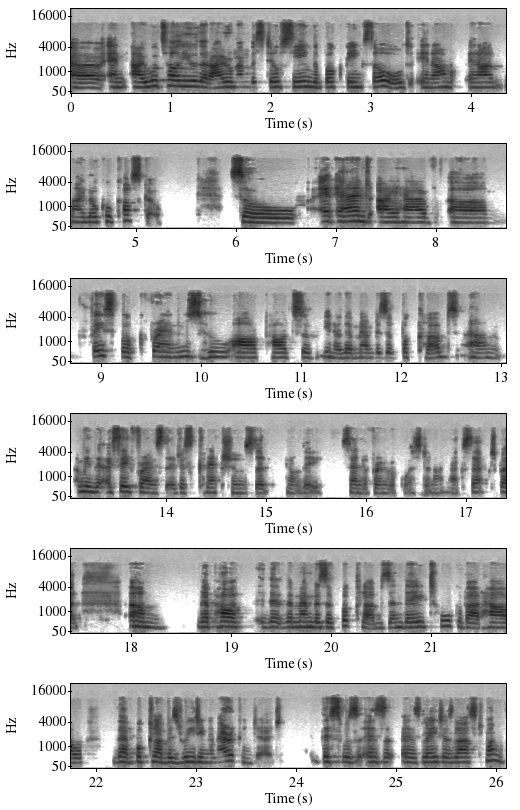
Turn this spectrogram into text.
uh, and I will tell you that I remember still seeing the book being sold in our in our, my local Costco. So and, and I have um, Facebook friends who are parts of, you know, they're members of book clubs. Um, I mean, I say friends, they're just connections that, you know, they send a friend request and I accept. But um, they're part, they're, they're members of book clubs and they talk about how their book club is reading American Dirt. This was as, as late as last month.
